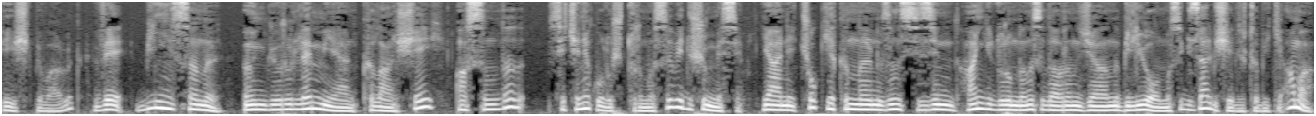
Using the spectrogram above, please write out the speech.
değişik bir varlık. Ve bir insanı öngörülemeyen kılan şey aslında seçenek oluşturması ve düşünmesi. Yani çok yakınlarınızın sizin hangi durumda nasıl davranacağını biliyor olması güzel bir şeydir tabii ki ama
